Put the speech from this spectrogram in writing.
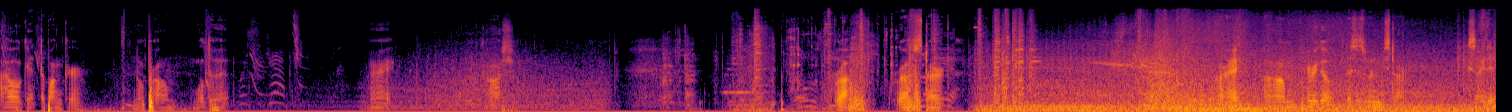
I will get the bunker. No problem. We'll do it. Alright. Gosh. Rough. Rough start. Alright, um, here we go. This is when we start. Excited,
